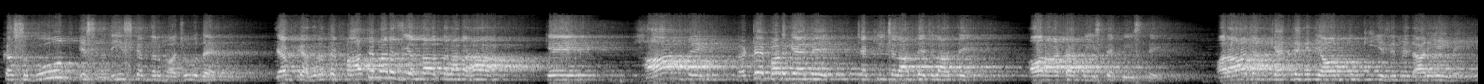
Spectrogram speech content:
کا ثبوت اس حدیث کے اندر موجود ہے۔ جبکہ حضرت فاطمہ رضی اللہ تعالیٰ رہا کہ ہاتھ میں کٹے پڑ گئے تھے، چکی چلاتے چلاتے اور آٹا پیستے پیستے۔ اور آج ہم کہتے ہیں کہ یہ عورتوں کی یہ ذمہ داری ہی نہیں۔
